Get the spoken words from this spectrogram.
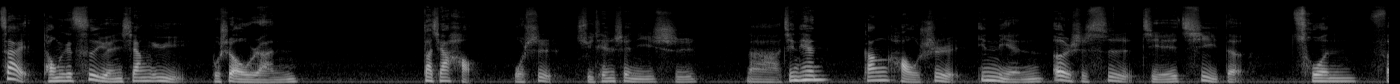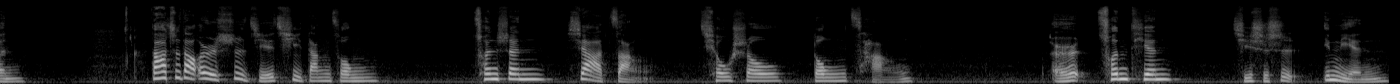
在同一个次元相遇不是偶然。大家好，我是许天胜医师。那今天刚好是一年二十四节气的春分。大家知道二十四节气当中，春生、夏长、秋收、冬藏，而春天其实是一年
